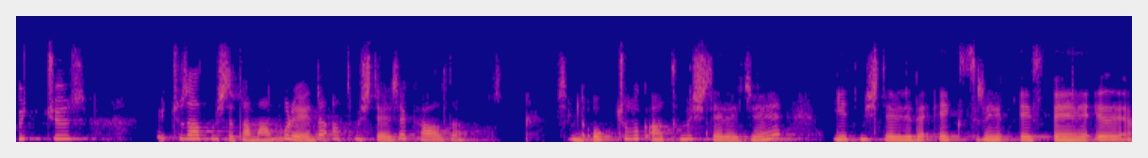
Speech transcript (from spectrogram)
300, 360 da tamam. Buraya da 60 derece kaldı. Şimdi okçuluk 60 derece, 70 derecede eksri, es, e, e,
